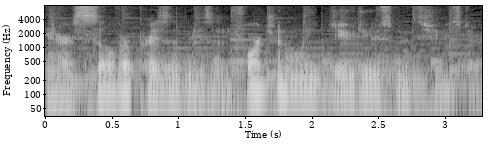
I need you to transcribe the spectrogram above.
And our silver Prizm is unfortunately Juju Smith Schuster,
